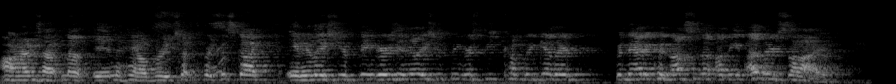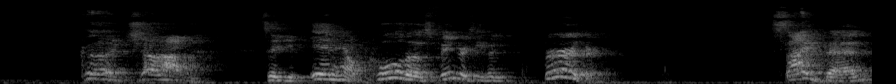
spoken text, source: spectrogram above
Arms out and up. Inhale, reach up towards the sky. Interlace your fingers, interlace your fingers, feet come together. Banana Konasana on the other side. Good job. So you inhale, pull those fingers even further. Side bend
